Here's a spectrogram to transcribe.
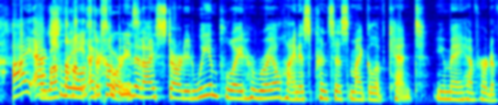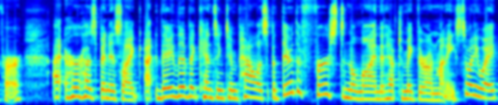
I actually, a company stories. that I started, we employed Her Royal Highness Princess Michael of Kent. You may have heard of her. I, her husband is like, uh, they live at Kensington Palace, but they're the first in the line that have to make their own money. So, anyway,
